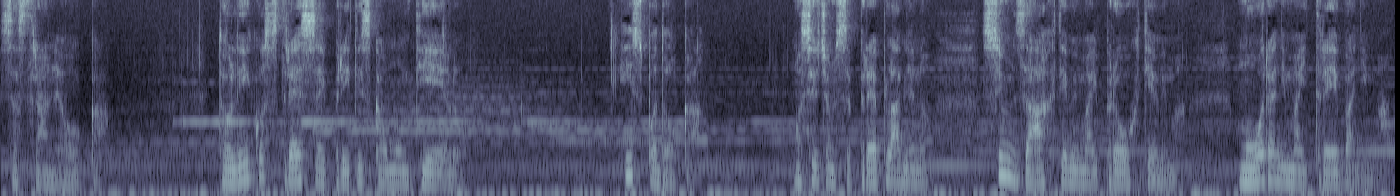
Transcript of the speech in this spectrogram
sa strane oka. Toliko stresa i pritiska u mom tijelu. Ispod oka. Osjećam se preplavljeno svim zahtjevima i prohtjevima, moranjima i trebanjima.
